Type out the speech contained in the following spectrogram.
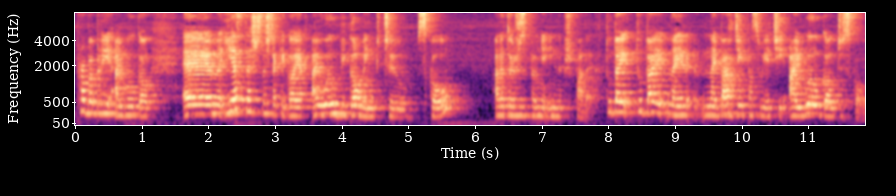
Probably I will go. Um, jest też coś takiego jak I will be going to school, ale to już zupełnie inny przypadek. Tutaj, tutaj naj, najbardziej pasuje Ci I will go to school.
